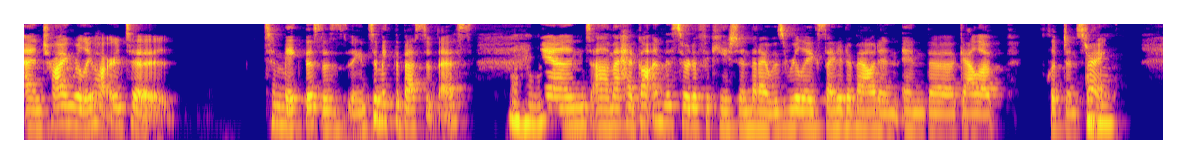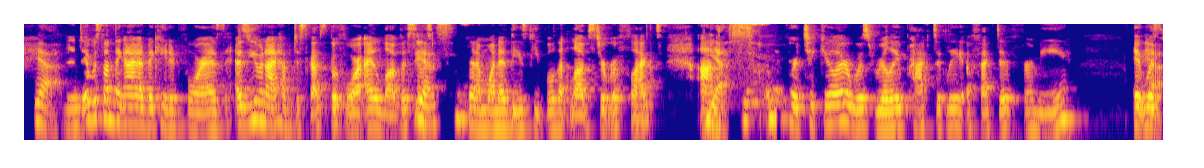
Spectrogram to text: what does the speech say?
and trying really hard to to make this as to make the best of this mm-hmm. and um, i had gotten this certification that i was really excited about in in the gallup clifton strength mm-hmm. Yeah. And it was something I advocated for as as you and I have discussed before. I love this yes. and I'm one of these people that loves to reflect. Um, yes. In particular was really practically effective for me. It was yeah.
